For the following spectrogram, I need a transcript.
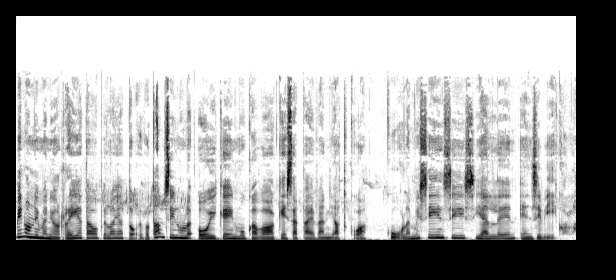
Minun nimeni on Reija Taupila ja toivotan sinulle oikein mukavaa kesäpäivän jatkoa. Kuulemisiin siis jälleen ensi viikolla.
